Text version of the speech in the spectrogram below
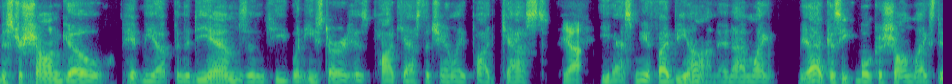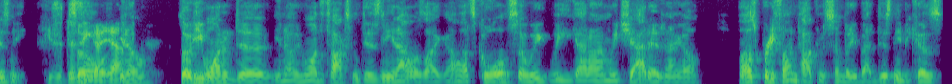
Mr. Sean Go hit me up in the DMs, and he when he started his podcast, the Channel Eight podcast. Yeah. he asked me if I'd be on, and I'm like, yeah, because he well, because Sean likes Disney. he's a Disney so guy yeah you know, so he wanted to, you know, he wanted to talk some Disney, and I was like, oh, that's cool. And so we we got on, we chatted, and I go, well, that was pretty fun talking to somebody about Disney because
